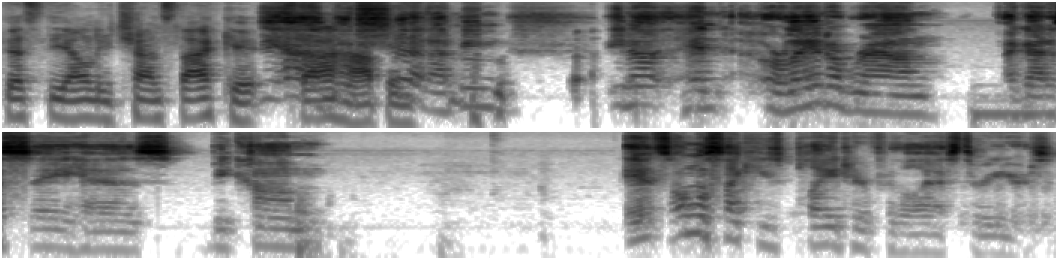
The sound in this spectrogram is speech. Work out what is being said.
that's the only chance that get, Yeah, that no happened. shit. I mean, you know, and Orlando Brown, I gotta say, has become. It's almost like he's played here for the last three years.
